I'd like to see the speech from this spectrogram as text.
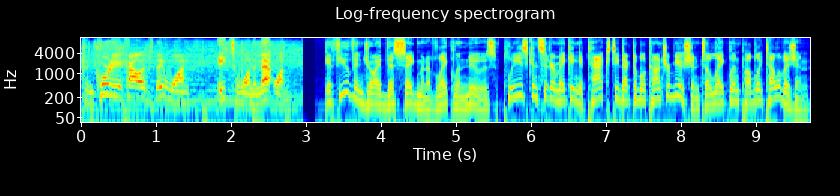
Concordia College. They won 8 1 in that one. If you've enjoyed this segment of Lakeland News, please consider making a tax-deductible contribution to Lakeland Public Television.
